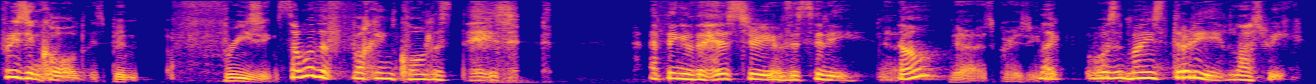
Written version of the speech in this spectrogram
Freezing cold. It's been freezing. Some of the fucking coldest days, I think, of the history of the city. No? Yeah, it's crazy. Like, it was it minus 30 last week?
